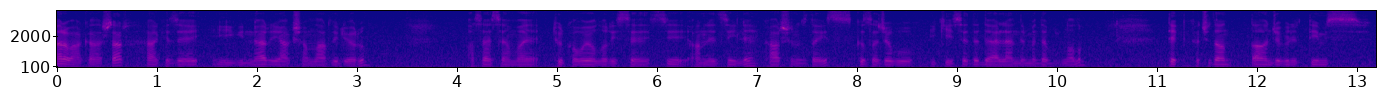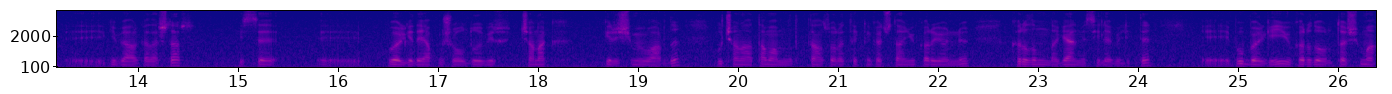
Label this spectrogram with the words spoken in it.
Merhaba arkadaşlar. Herkese iyi günler, iyi akşamlar diliyorum. Aselsan ve Türk Hava Yolları hissesi analiziyle karşınızdayız. Kısaca bu iki hissede değerlendirmede bulunalım. Teknik açıdan daha önce belirttiğimiz e, gibi arkadaşlar hisse e, bölgede yapmış olduğu bir çanak girişimi vardı. Bu çanağı tamamladıktan sonra teknik açıdan yukarı yönlü kırılımın da gelmesiyle birlikte e, bu bölgeyi yukarı doğru taşıma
